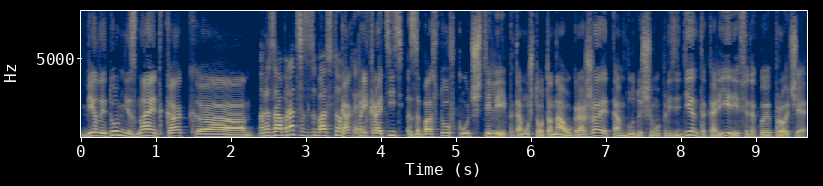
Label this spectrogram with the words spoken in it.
Белый дом не знает, как... А, Разобраться с забастовкой. как прекратить забастовку учителей, потому что вот она угрожает там будущему президента, карьере и все такое прочее.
